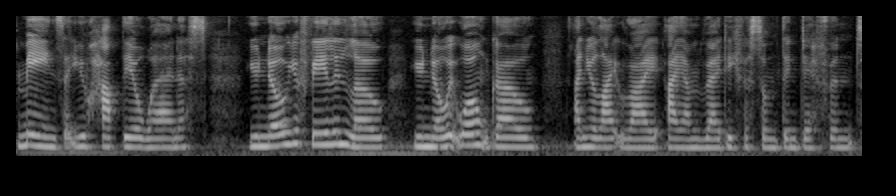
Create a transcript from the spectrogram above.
means that you have the awareness. You know you're feeling low, you know it won't go, and you're like, right, I am ready for something different.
